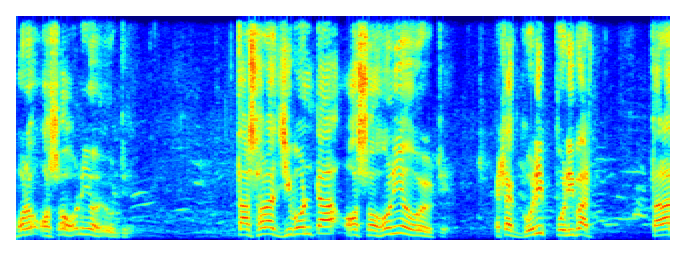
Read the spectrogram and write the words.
বড় অসহনীয় হয়ে ওঠে। তার সারা জীবনটা অসহনীয় হয়ে ওঠে। একটা গরিব পরিবার তারা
